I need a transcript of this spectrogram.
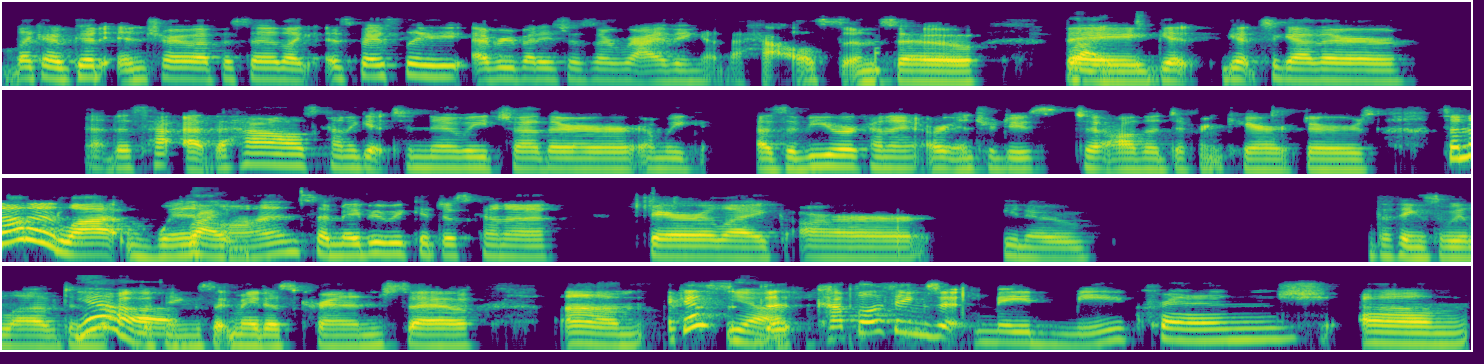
like a good intro episode. Like it's basically everybody's just arriving at the house, and so they Right. get get together at this at the house, kind of get to know each other, and we as a viewer kind of are introduced to all the different characters. So not a lot went Right. on. So maybe we could just kind of share like our you know the things that we loved and the, the things that made us cringe. So, um, I guess Yeah. the couple of things that made me cringe um,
